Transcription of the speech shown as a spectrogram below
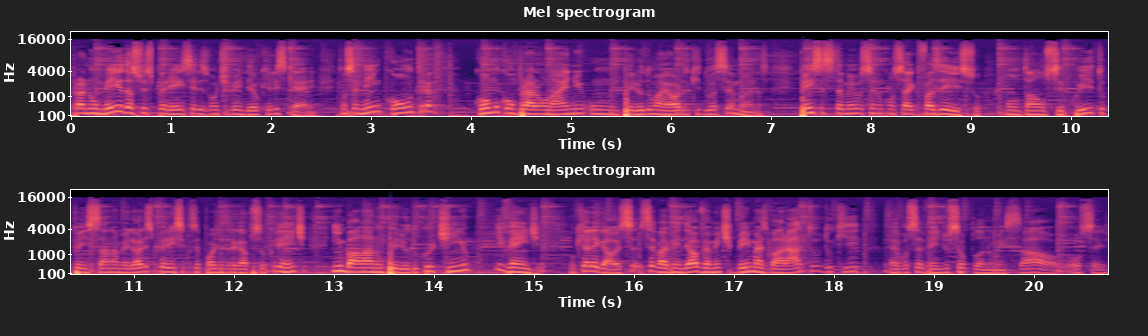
para no meio da sua experiência eles vão te vender o que eles querem. Então você nem encontra como comprar online um período maior do que duas semanas. Pense se também você não consegue fazer isso, montar um circuito, pensar na melhor experiência que você pode entregar para o seu cliente, embalar num período curtinho e vende. O que é legal, você vai vender obviamente bem mais barato do que é, você vende o seu plano mensal, ou seja,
